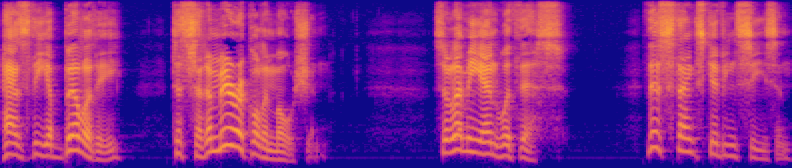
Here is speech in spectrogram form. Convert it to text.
has the ability to set a miracle in motion. So let me end with this this Thanksgiving season,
